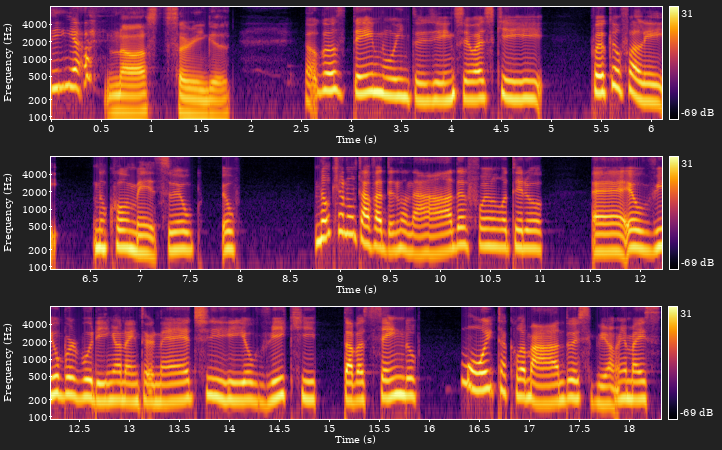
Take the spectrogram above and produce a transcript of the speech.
Sozinha. Nossa, amiga. Eu gostei muito, gente. Eu acho que foi o que eu falei no começo. Eu, eu não que eu não tava dando nada, foi um roteiro. é, eu vi o burburinho na internet e eu vi que tava sendo muito aclamado esse filme, mas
